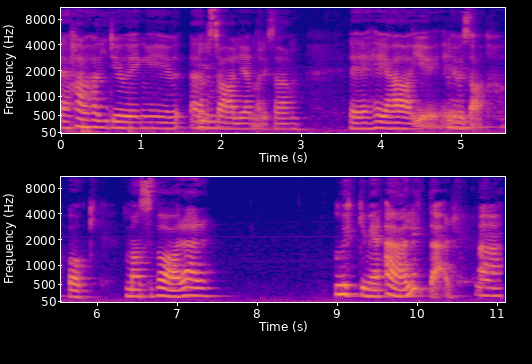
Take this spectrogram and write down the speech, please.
eh, How are you doing i Australien och liksom eh, Hey how i USA. Och man svarar mycket mer ärligt där. Ja.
